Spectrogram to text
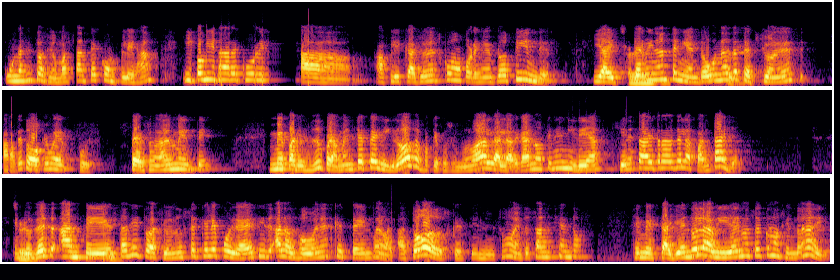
una situación bastante compleja y comienzan a recurrir a aplicaciones como por ejemplo Tinder. Y ahí terminan teniendo unas decepciones, aparte de todo que me, pues personalmente, me parece supremamente peligroso, porque pues uno a la larga no tiene ni idea quién está detrás de la pantalla. Entonces, ante esta situación, ¿usted qué le podría decir a los jóvenes que estén, bueno, a todos que en este momento están diciendo, se me está yendo la vida y no estoy conociendo a nadie?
